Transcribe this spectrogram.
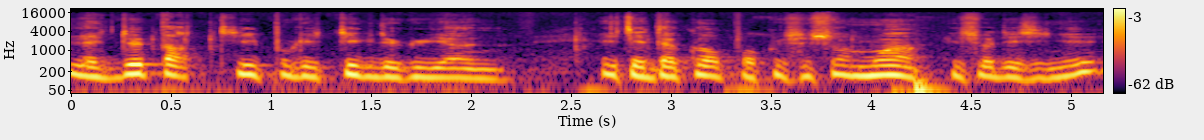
Les deux partis politiques de Guyane étaient d'accord pour que ce soit moi qui soit désigné.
